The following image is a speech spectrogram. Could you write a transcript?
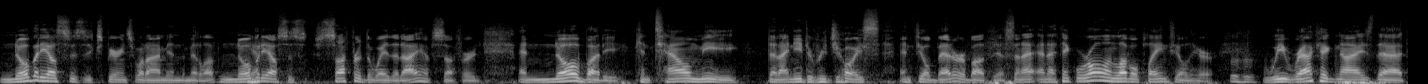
nobody else has experienced what I'm in the middle of. Nobody else has suffered the way that I have suffered. And nobody can tell me that I need to rejoice and feel better about this. And I, and I think we're all on level playing field here. Mm-hmm. We recognize that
